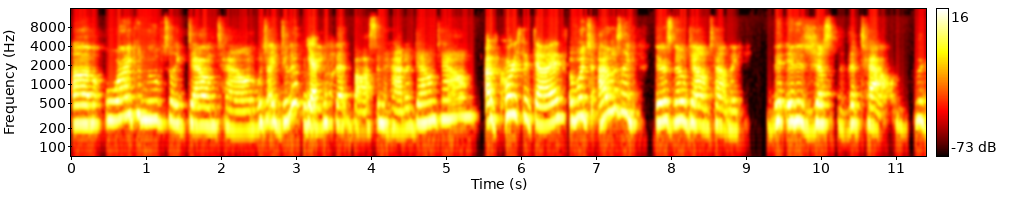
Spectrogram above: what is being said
Um, or I could move to like downtown, which I didn't Yeah. think that Boston had a downtown. Of course it does. Which I was like, there's no downtown. Like th- it is just the town. Like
